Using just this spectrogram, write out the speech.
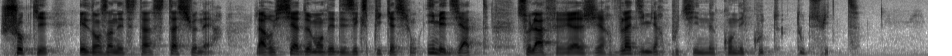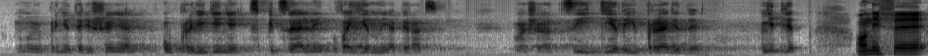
choqué et dans un état stationnaire. La Russie a demandé des explications immédiates. Cela a fait réagir Vladimir Poutine qu'on écoute tout de suite. En effet,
